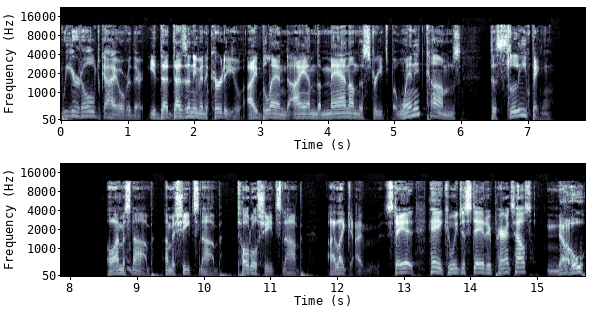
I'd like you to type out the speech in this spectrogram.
weird old guy over there? That doesn't even occur to you. I blend. I am the man on the streets. But when it comes to sleeping, Oh, I'm a snob. I'm a sheet snob. Total sheet snob. I like I, stay at. Hey, can we just stay at your parents' house? No,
